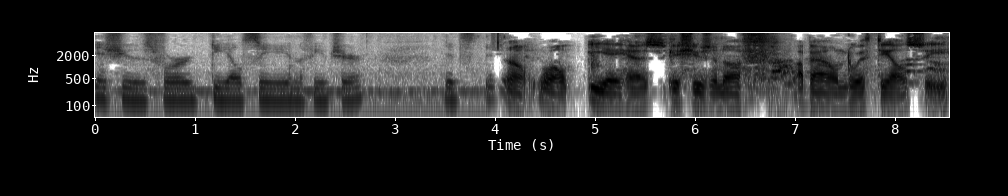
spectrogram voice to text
issues for DLC in the future. It's it, Oh well, EA has issues enough abound with DLC.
